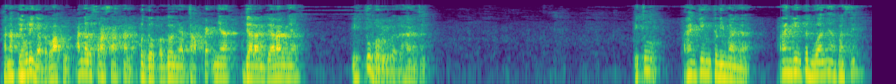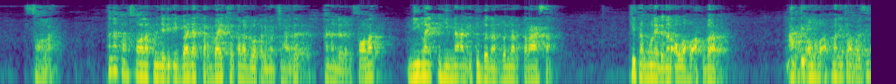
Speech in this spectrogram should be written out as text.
Karena teori nggak berlaku. Anda harus rasakan pegel-pegelnya, capeknya, jalan-jalannya. Itu baru ibadah haji. Itu ranking kelimanya. Ranking keduanya apa sih? Sholat. Kenapa sholat menjadi ibadah terbaik setelah dua kalimat syahadat? Karena dalam sholat nilai kehinaan itu benar-benar terasa. Kita mulai dengan Allahu Akbar. Arti Allahu Akbar itu apa sih?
